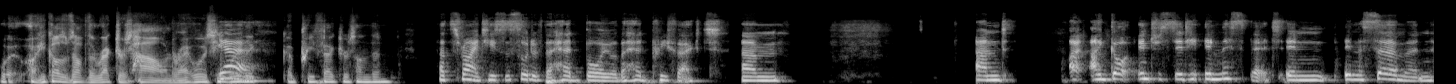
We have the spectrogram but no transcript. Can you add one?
Or he calls himself the rector's hound, right? What was he? Yeah. They, a prefect or something? That's right. He's the sort of the head boy or the head prefect. Um, and I, I got interested in this bit in in the sermon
